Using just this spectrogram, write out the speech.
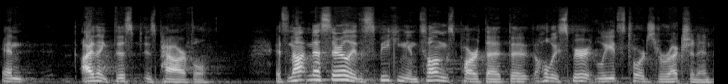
and I think this is powerful. It's not necessarily the speaking in tongues part that the Holy Spirit leads towards direction in.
